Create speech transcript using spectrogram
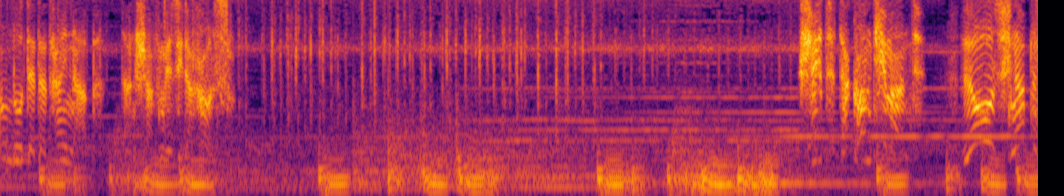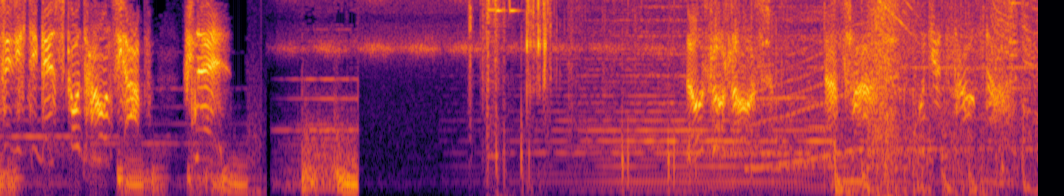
Download der Dateien ab. Dann schaffen wir sie da raus. Shit, da kommt jemand. Los, schnappen Sie sich die Disk und hauen sie ab. Schnell! Los, los, los. Das war's. Und jetzt raus da.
